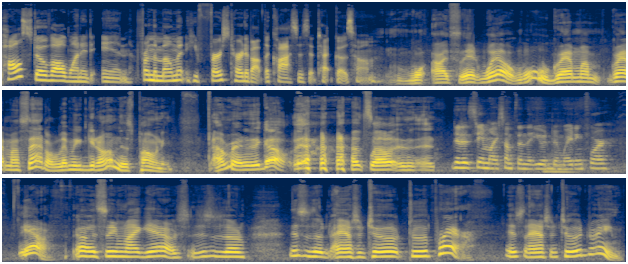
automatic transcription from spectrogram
Paul Stovall wanted in from the moment he first heard about the classes at Tech Goes Home. I said, "Well, whoa, grab my grab my saddle. Let me get on this pony." I'm ready to go. so, did it seem like something that you had been waiting for? Yeah, Oh, it seemed like yeah, this is a this is an answer to to a prayer. It's an answer to a dream.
